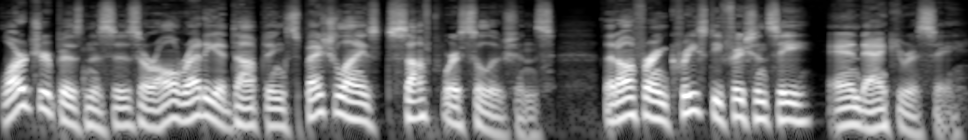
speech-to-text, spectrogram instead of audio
larger businesses are already adopting specialized software solutions that offer increased efficiency and accuracy.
